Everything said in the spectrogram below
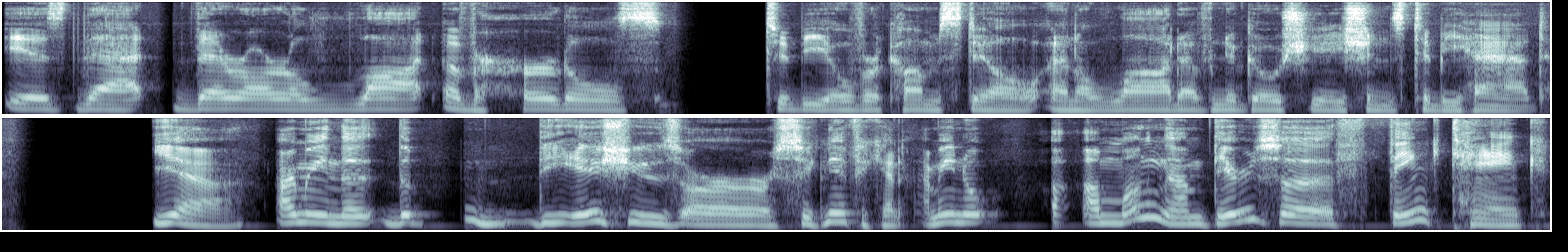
is that there are a lot of hurdles to be overcome still, and a lot of negotiations to be had. Yeah, I mean the the the issues are significant. I mean, among them, there's a think tank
